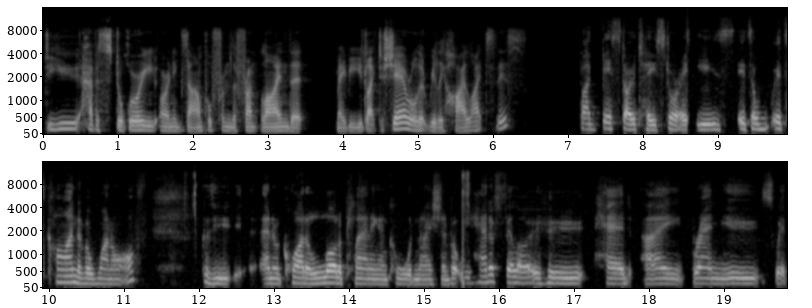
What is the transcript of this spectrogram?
Do you have a story or an example from the front line that maybe you'd like to share or that really highlights this? My best OT story is it's a it's kind of a one off because you and it required a lot of planning and coordination. But we had a fellow who had a brand new sweat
